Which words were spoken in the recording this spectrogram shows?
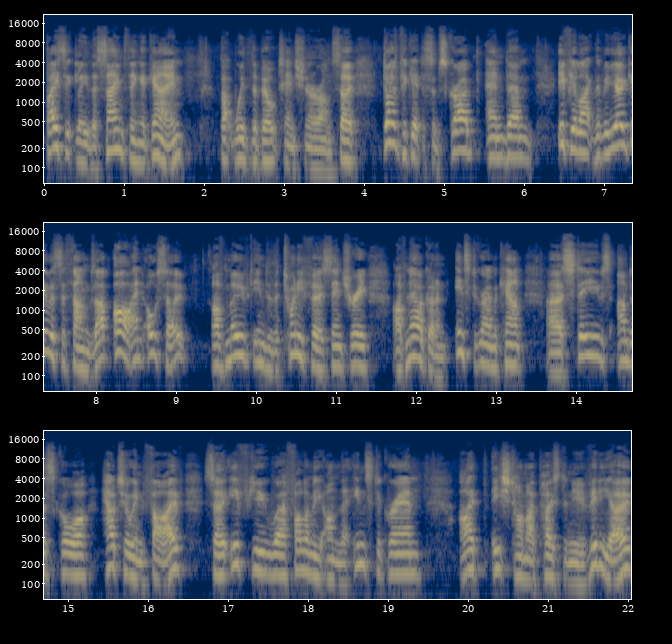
basically the same thing again, but with the belt tensioner on. So don't forget to subscribe. And um, if you like the video, give us a thumbs up. Oh, and also, I've moved into the 21st century. I've now got an Instagram account, uh, Steve's underscore how to in five. So if you uh, follow me on the Instagram, I each time I post a new video,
